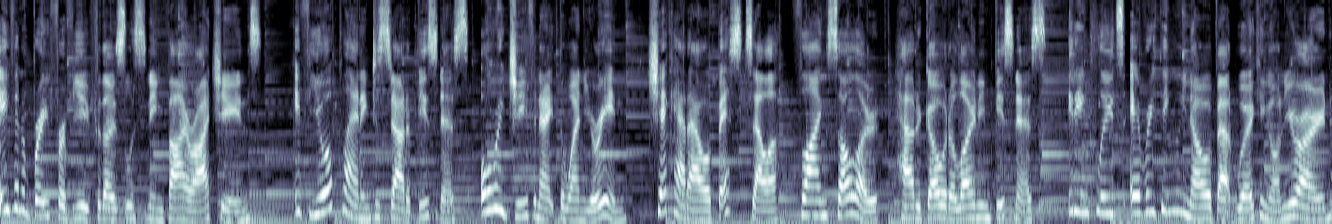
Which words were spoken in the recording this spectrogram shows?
even a brief review for those listening via iTunes. If you're planning to start a business or rejuvenate the one you're in, check out our bestseller, Flying Solo How to Go It Alone in Business. It includes everything we know about working on your own.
